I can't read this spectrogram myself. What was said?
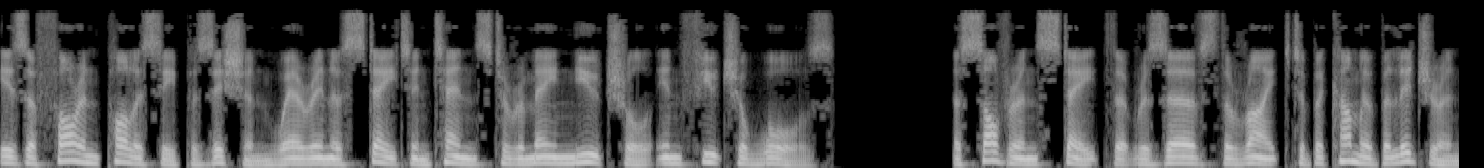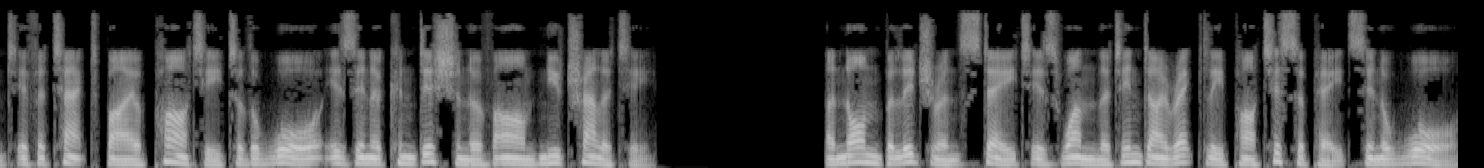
is a foreign policy position wherein a state intends to remain neutral in future wars. A sovereign state that reserves the right to become a belligerent if attacked by a party to the war is in a condition of armed neutrality. A non-belligerent state is one that indirectly participates in a war,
